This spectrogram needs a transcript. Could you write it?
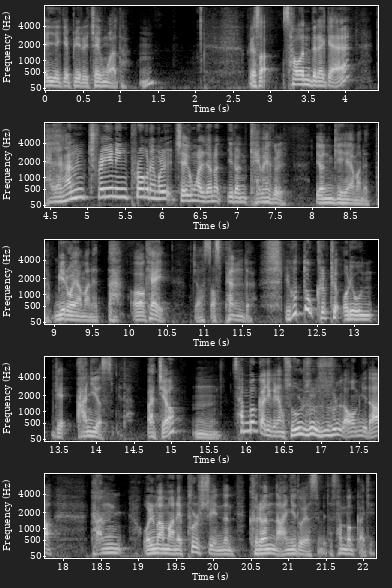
A에게 B를 제공하다. 음? 그래서 사원들에게 다양한 트레이닝 프로그램을 제공하려는 이런 계획을 연기해야만 했다. 미뤄야만 했다. 오케이. 자, suspend. 이것도 그렇게 어려운 게 아니었습니다. 맞죠? 음, 3번까지 그냥 술술술 나옵니다. 단 얼마 만에 풀 수 있는 그런 난이도였습니다. 3번까지.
